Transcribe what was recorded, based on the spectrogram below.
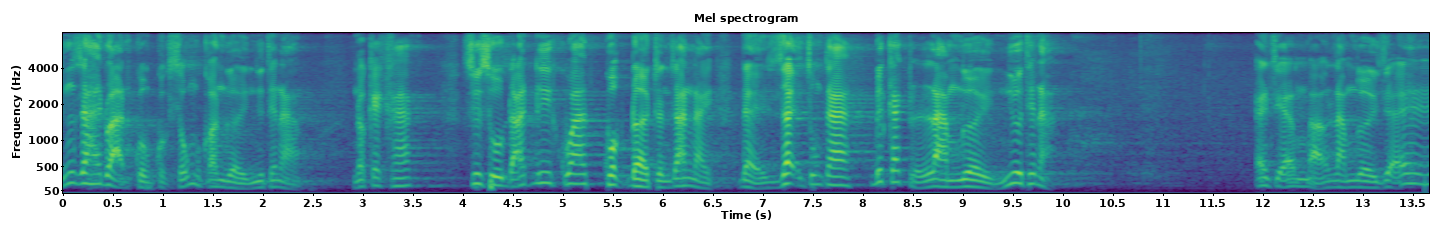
những giai đoạn của cuộc sống của con người như thế nào. Nói cách khác, Chúa Giêsu đã đi qua cuộc đời trần gian này để dạy chúng ta biết cách làm người như thế nào anh chị em bảo làm người dễ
